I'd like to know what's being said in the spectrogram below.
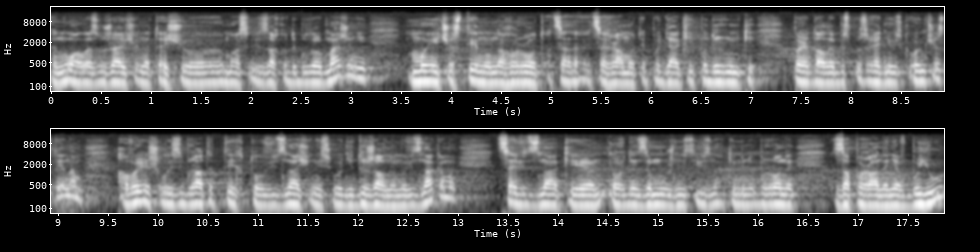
Ну але зважаючи на те, що масові заходи були обмежені, ми частину нагород, а це, це грамоти, подяки і подарунки, передали безпосередньо військовим частинам, а вирішили зібрати тих, хто відзначений сьогодні державними відзнаками. Це відзнаки орден за мужність і відзнаки Міноборони за поранення в бою.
